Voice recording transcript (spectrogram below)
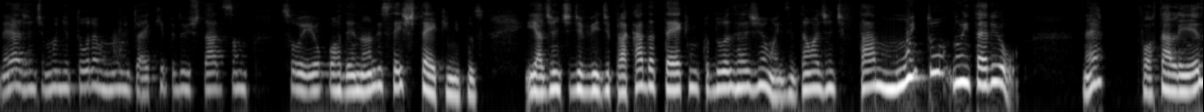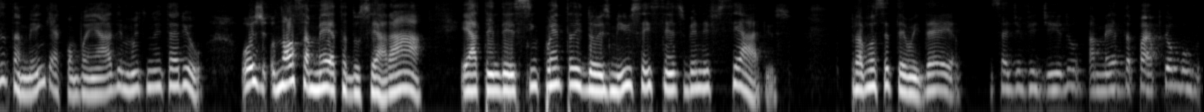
né? A gente monitora muito a equipe do estado são sou eu coordenando e seis técnicos. E a gente divide para cada técnico duas regiões. Então a gente está muito no interior né? Fortaleza também que é acompanhada e muito no interior. Hoje nossa meta do Ceará é atender 52.600 beneficiários para você ter uma ideia, Isso é dividido, a meta, porque o,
